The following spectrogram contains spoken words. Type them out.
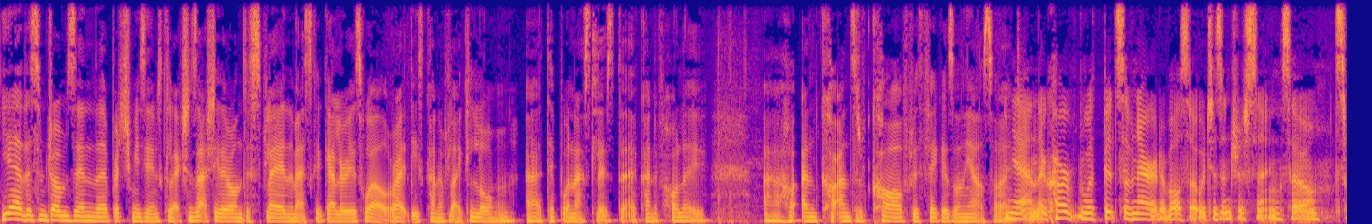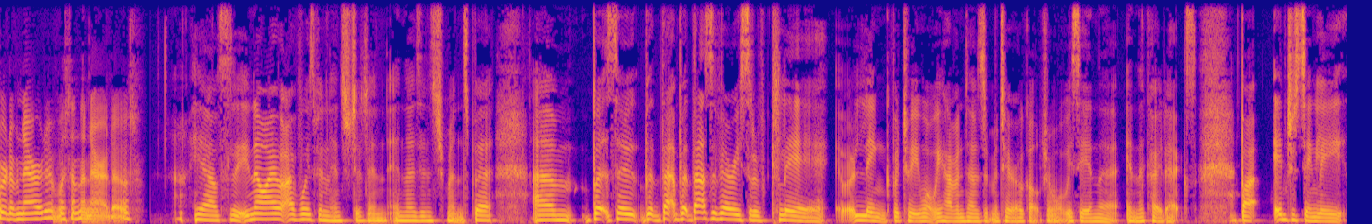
Yeah, there's some drums in the British Museum's collections. Actually, they're on display in the Mexico Gallery as well, right? These kind of like long uh, teponaztles that are kind of hollow uh, and, and sort of carved with figures on the outside. Yeah, and they're carved with bits of narrative also, which is interesting. So, sort of narrative within the narrative. Yeah, absolutely. No, I, have always been interested in, in those instruments, but um, but so but that but that's a very sort of clear link between what we have in terms of material culture and what we see in the in the codex. But interestingly,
